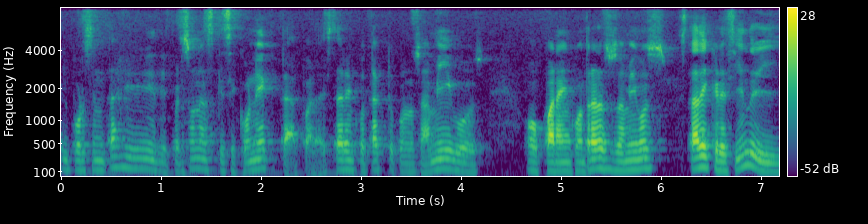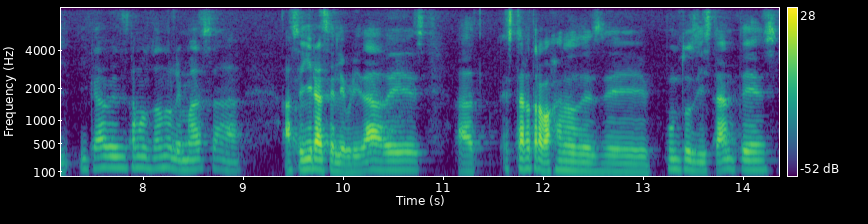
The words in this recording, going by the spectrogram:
el porcentaje de personas que se conecta para estar en contacto con los amigos o para encontrar a sus amigos está decreciendo y, y cada vez estamos dándole más a, a seguir a celebridades, a estar trabajando desde puntos distantes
